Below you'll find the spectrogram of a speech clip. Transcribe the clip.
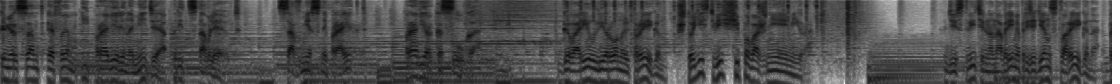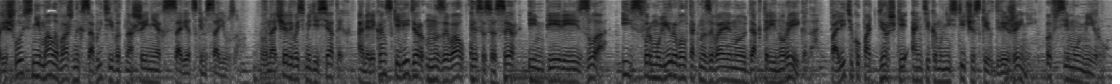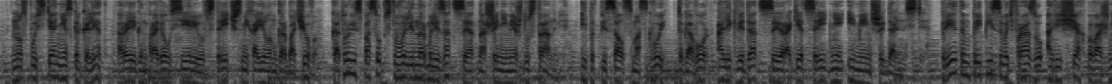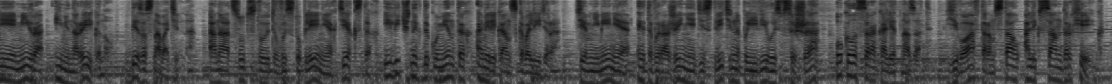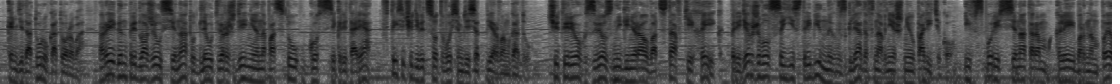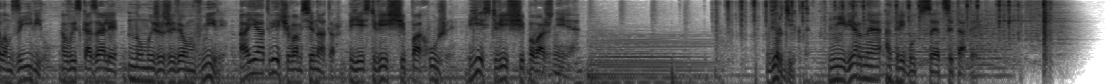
Коммерсант ФМ и Проверено Медиа представляют совместный проект «Проверка слуха». Говорил ли Рональд Рейган, что есть вещи поважнее мира – Действительно, на время президентства Рейгана пришлось немало важных событий в отношениях с Советским Союзом. В начале 80-х американский лидер называл СССР «империей зла» и сформулировал так называемую доктрину Рейгана – политику поддержки антикоммунистических движений по всему миру. Но спустя несколько лет Рейган провел серию встреч с Михаилом Горбачевым, которые способствовали нормализации отношений между странами, и подписал с Москвой договор о ликвидации ракет средней и меньшей дальности. При этом приписывать фразу о вещах поважнее мира именно Рейгану безосновательно. Она отсутствует в выступлениях, текстах и личных документах американского лидера. Тем не менее, это выражение действительно появилось в США около 40 лет назад. Его автором стал Александр Хейк, кандидатуру которого Рейган предложил Сенату для утверждения на посту госсекретаря в 1981 году. Четырехзвездный генерал в отставке Хейк придерживался ястребинных взглядов на внешнюю политику и в споре с сенатором Клейборном Пеллом заявил «Вы сказали, но мы же живем в мире». А я отвечу вам, сенатор, есть вещи похуже, есть вещи поважнее. Вердикт. Неверная атрибуция цитаты.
